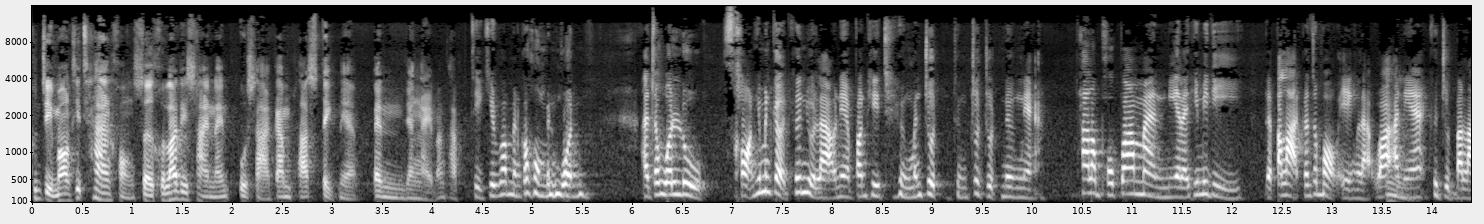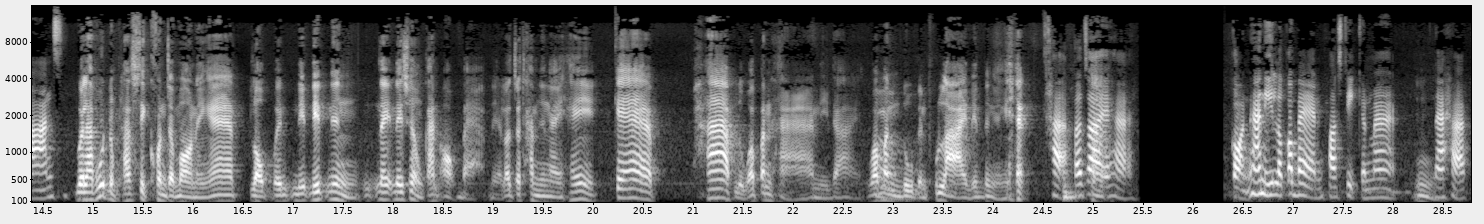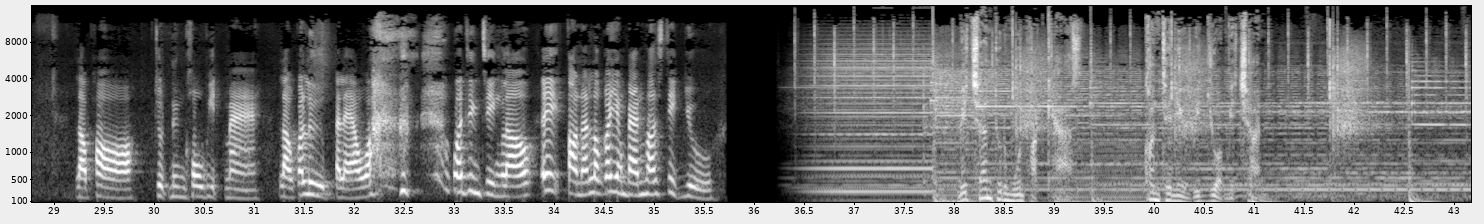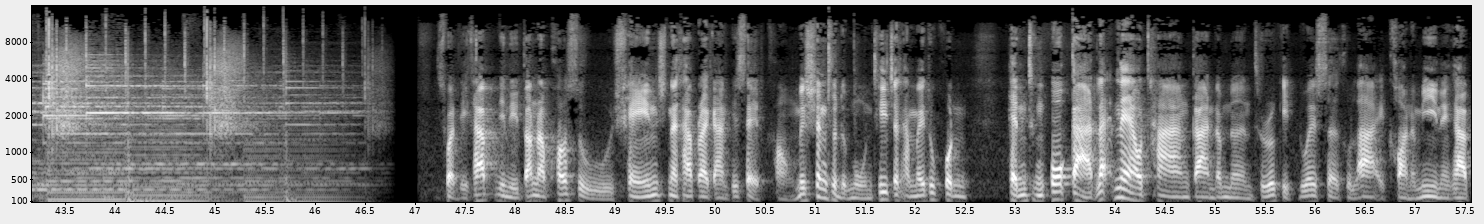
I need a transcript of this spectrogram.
คุณจีมองทิศทางของ circular design ในอุตสาหกรรมพลาสติกเนี่ยเป็นยังไงบ้างครับจีคิดว่ามันก็คงเป็นวน อาจจะวน loop ของที่มันเกิดขึ้นอยู่แล้วเนี่ยบางทีถึงมันจุดถึงจุดจุดหนึ่งเนี่ยถ้าเราพบว่ามันมีอะไรที่ไม่ดีเดี๋ยวตลาดก็จะบอกเองแหละว่าอันนี้คือจุด balance เวลาพูดถึงพลาสติกคนจะมองในแง่ลบนิดนิดนึงในในเชิงของการออกแบบเนี่ยเราจะทำยังไงให้แก้ภาพหรือว่าปัญหานี้ได้ ว่ามันดูเป็นผู้ร้ายนิดนึงอย่างเงี้ยค่ะเข้าใจค่ะ ก่อนหน้านี้เราก็แบนพลาสติกกันมากนะคะ แล้วพอจุดหนึ่งโควิดมา เราก็ลืมไปแล้วว่า ว่าจริง ๆ แล้วเอ้ยตอนนั้นเราก็ยังแบนพลาสติกอยู่ Mission to the Moon Podcast Continue with your mission สวัสดีครับ ยินดีต้อนรับเข้าสู่ Change นะครับ รายการพิเศษของ Mission to the Moon ที่จะทำให้ทุกคนเห็นถึงโอกาสและแนวทางการดำเนินธุรกิจด้วย Circular Economy นะครับ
